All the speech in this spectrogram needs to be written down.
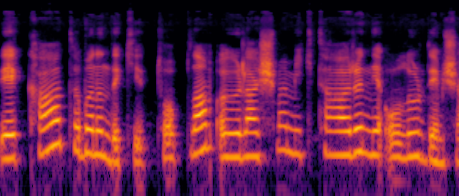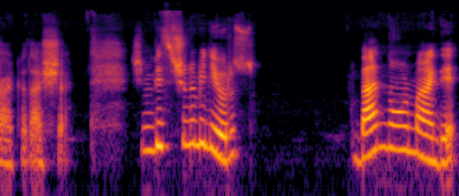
ve K tabanındaki toplam ağırlaşma miktarı ne olur demiş arkadaşlar. Şimdi biz şunu biliyoruz. Ben normalde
